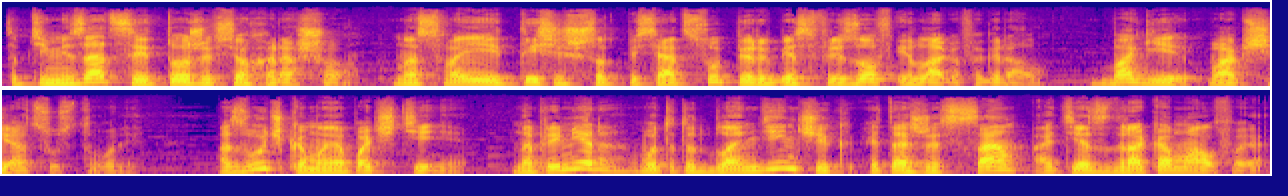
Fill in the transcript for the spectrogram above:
С оптимизацией тоже все хорошо. На своей 1650 супер без фризов и лагов играл. Баги вообще отсутствовали. Озвучка мое почтение. Например, вот этот блондинчик, это же сам отец Драка Малфоя.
